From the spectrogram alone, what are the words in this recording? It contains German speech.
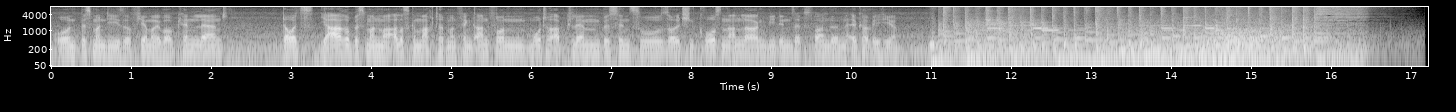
Und bis man diese Firma überhaupt kennenlernt, dauert es Jahre, bis man mal alles gemacht hat. Man fängt an von Motor abklemmen bis hin zu solchen großen Anlagen wie den selbstfahrenden LKW hier.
